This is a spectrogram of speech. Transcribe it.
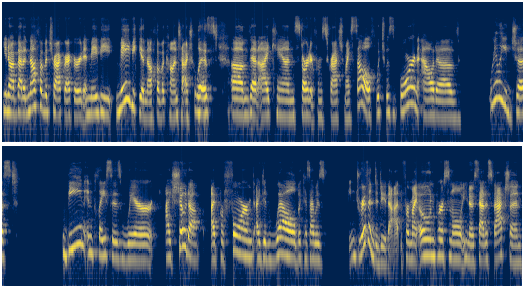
you know, I've got enough of a track record and maybe, maybe enough of a contact list um, that I can start it from scratch myself, which was born out of really just being in places where I showed up, I performed, I did well because I was driven to do that for my own personal, you know, satisfaction.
